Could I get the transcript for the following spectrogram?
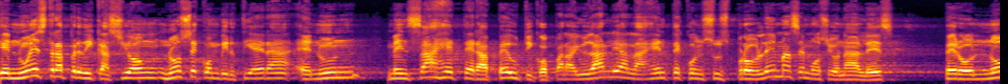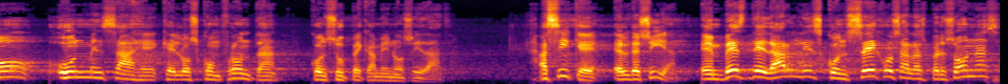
que nuestra predicación no se convirtiera en un mensaje terapéutico para ayudarle a la gente con sus problemas emocionales, pero no un mensaje que los confronta con su pecaminosidad. Así que él decía, en vez de darles consejos a las personas,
